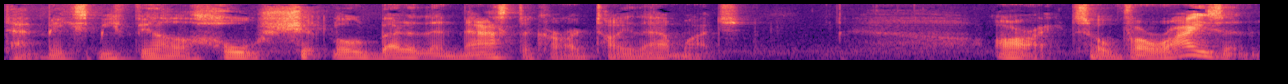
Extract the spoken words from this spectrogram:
That makes me feel a whole shitload better than MasterCard, tell you that much. All right, so Verizon.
